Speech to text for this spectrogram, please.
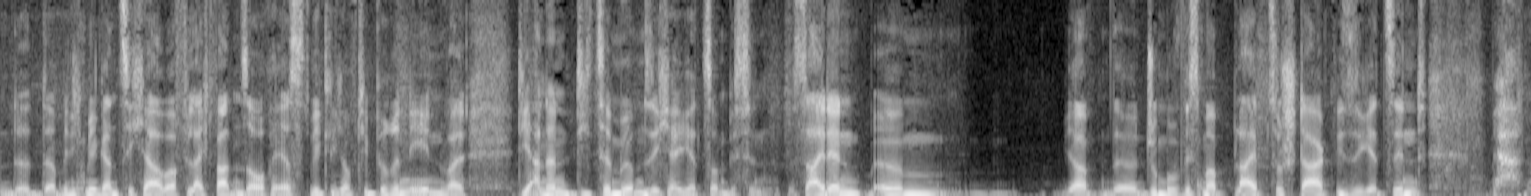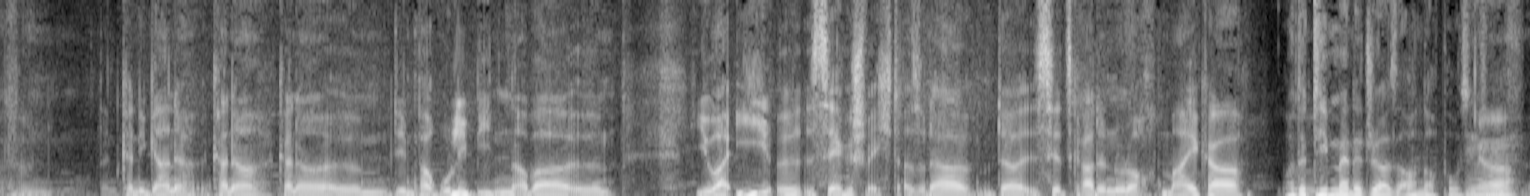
da, da bin ich mir ganz sicher. Aber vielleicht warten sie auch erst wirklich auf die Pyrenäen, weil die anderen, die zermürben sich ja jetzt so ein bisschen. Es sei denn, ähm, ja, äh, Jumbo Visma bleibt so stark, wie sie jetzt sind. Ja, dann kann die gerne, keiner, keiner ähm, den Paroli bieten, aber äh, UAE äh, ist sehr geschwächt. Also da, da ist jetzt gerade nur noch Maika, Und der Teammanager ist auch noch positiv. Ja.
